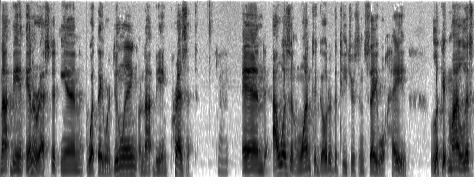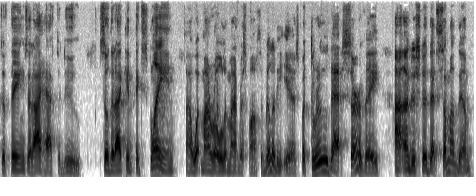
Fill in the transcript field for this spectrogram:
not being interested in what they were doing or not being present. Right. And I wasn't one to go to the teachers and say, well, hey, look at my list of things that I have to do so that I can explain uh, what my role and my responsibility is. But through that survey, I understood that some of them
